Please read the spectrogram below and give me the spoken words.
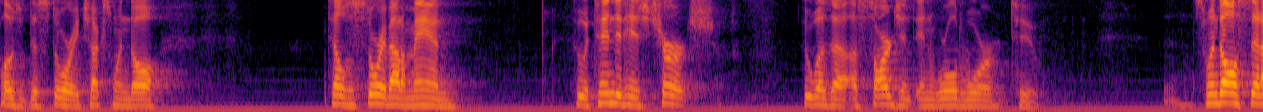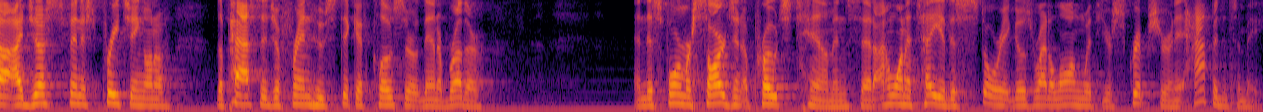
Close with this story. Chuck Swindoll tells a story about a man who attended his church who was a, a sergeant in World War II. Swindoll said, I just finished preaching on a, the passage, A friend who sticketh closer than a brother. And this former sergeant approached him and said, I want to tell you this story. It goes right along with your scripture, and it happened to me.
